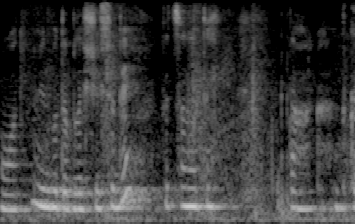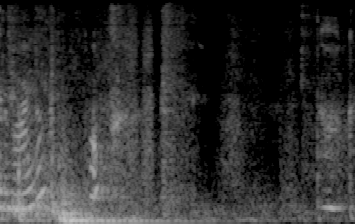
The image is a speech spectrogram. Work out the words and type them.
От. Він буде ближче сюди підсунути. Так, відкриваю. Оп. Так.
